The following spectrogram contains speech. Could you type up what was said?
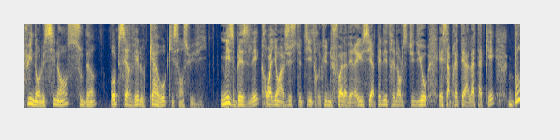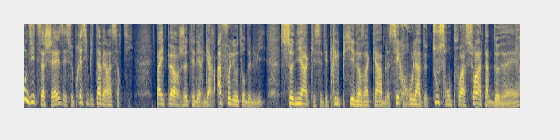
puis dans le silence, soudain, observer le chaos qui s'ensuivit. Miss Beasley, croyant à juste titre qu'une folle avait réussi à pénétrer dans le studio et s'apprêtait à l'attaquer, bondit de sa chaise et se précipita vers la sortie. Piper jetait des regards affolés autour de lui. Sonia, qui s'était pris le pied dans un câble, s'écroula de tout son poids sur la table de verre,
